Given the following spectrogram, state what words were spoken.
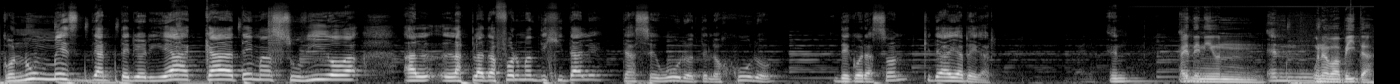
con un mes de anterioridad cada tema subido a, las plataformas digitales, te aseguro, te lo juro, de corazón, que te vaya a pegar. En, Ahí tenía un, una papita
